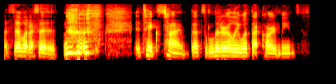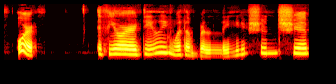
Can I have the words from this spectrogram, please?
I said what I said. it takes time. That's literally what that card means. Or if you're dealing with a relationship,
